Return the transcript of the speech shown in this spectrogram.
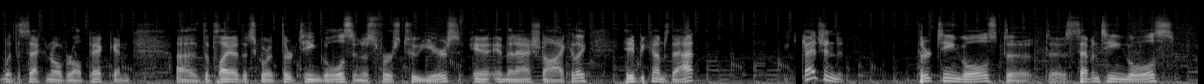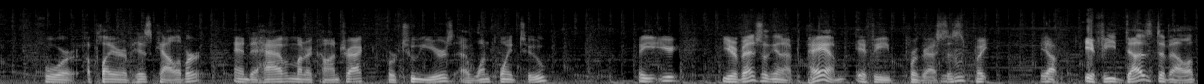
with the second overall pick and uh, the player that scored 13 goals in his first two years in, in the National Hockey League, he becomes that. Imagine 13 goals to, to 17 goals for a player of his caliber and to have him under contract for two years at 1.2. You're, you're eventually going to have to pay him if he progresses, but Yeah. if he does develop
